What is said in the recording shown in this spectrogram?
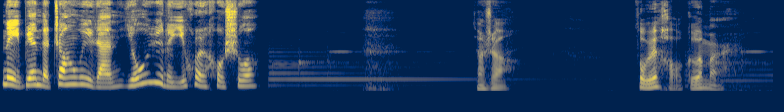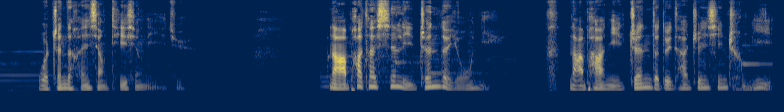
那边的张蔚然犹豫了一会儿后说：“江生，作为好哥们儿。”我真的很想提醒你一句，哪怕他心里真的有你，哪怕你真的对他真心诚意，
